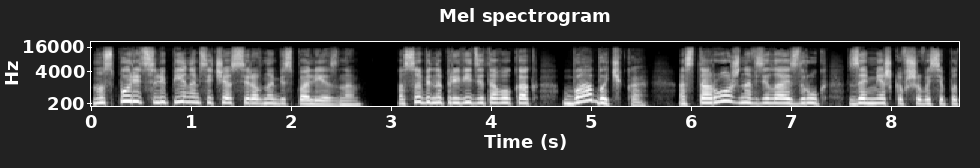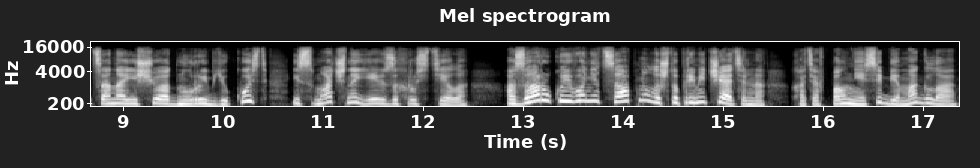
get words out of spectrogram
Но спорить с Люпином сейчас все равно бесполезно особенно при виде того, как бабочка осторожно взяла из рук замешкавшегося пацана еще одну рыбью кость и смачно ею захрустела, а за руку его не цапнула, что примечательно, хотя вполне себе могла.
